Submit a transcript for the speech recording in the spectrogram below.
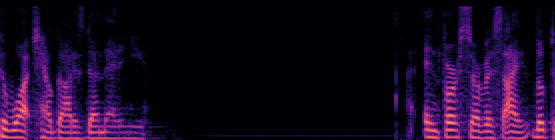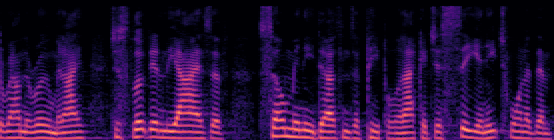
to watch how God has done that in you. In first service, I looked around the room and I just looked into the eyes of so many dozens of people, and I could just see in each one of them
